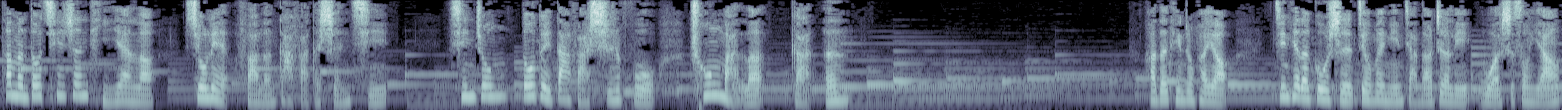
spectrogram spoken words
他们都亲身体验了修炼法轮大法的神奇。心中都对大法师父充满了感恩。好的，听众朋友，今天的故事就为您讲到这里，我是宋阳，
